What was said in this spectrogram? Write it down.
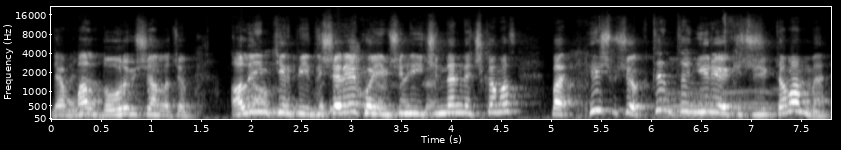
Ya mal doğru bir şey anlatıyorum. Alayım kirpiyi dışarıya koyayım şimdi içinden de çıkamaz. Bak hiçbir şey yok. Tın tın yürüyor küçücük tamam mı?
